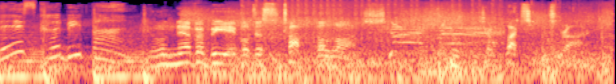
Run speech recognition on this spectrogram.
This could be fun. You'll never be able to stop the launch. No matter what you try.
